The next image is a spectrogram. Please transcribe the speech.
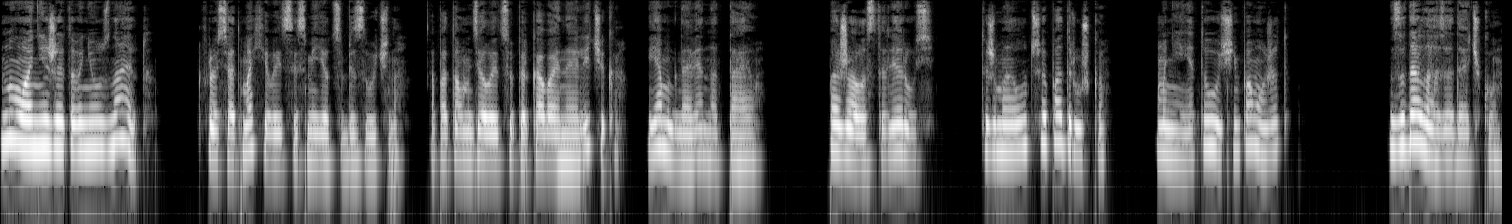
Ну, они же этого не узнают. Фрося отмахивается и смеется беззвучно. А потом делает суперковайное личико. Я мгновенно таю. Пожалуйста, Лерусь, ты же моя лучшая подружка. Мне это очень поможет. Задала задачку.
